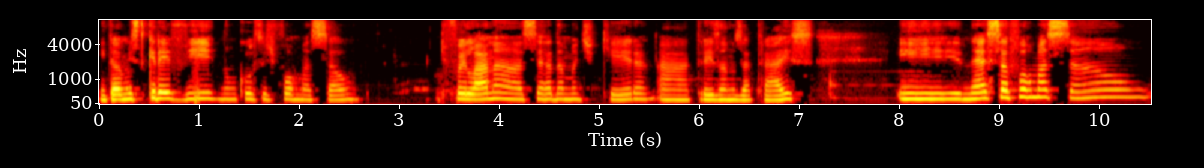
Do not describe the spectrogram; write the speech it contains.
Então, eu me inscrevi num curso de formação que foi lá na Serra da Mantiqueira, há três anos atrás. E nessa formação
